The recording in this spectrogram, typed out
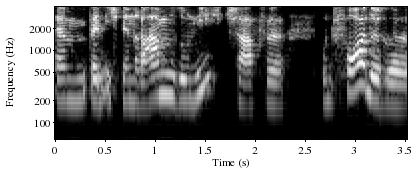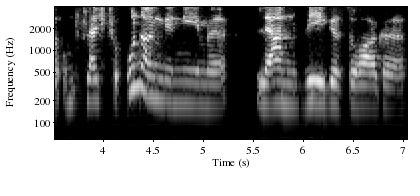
ähm, wenn ich den Rahmen so nicht schaffe und fordere und vielleicht für unangenehme Lernwege sorge.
